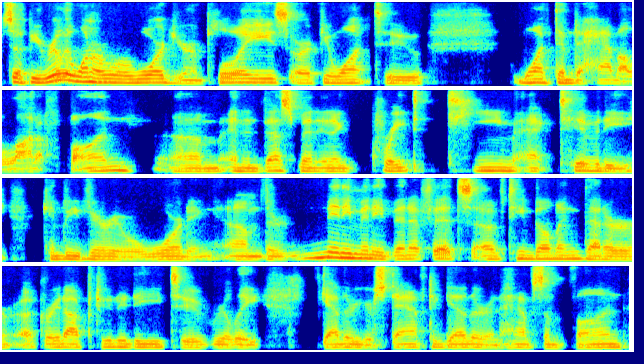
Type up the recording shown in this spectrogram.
So if you really want to reward your employees or if you want to want them to have a lot of fun, um, an investment in a great team activity can be very rewarding. Um, there are many, many benefits of team building that are a great opportunity to really gather your staff together and have some fun.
